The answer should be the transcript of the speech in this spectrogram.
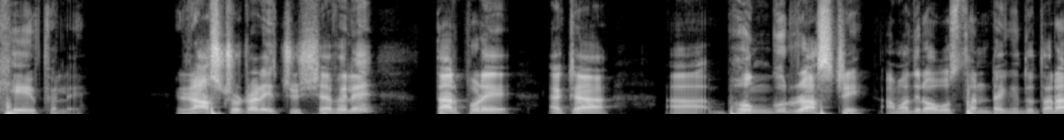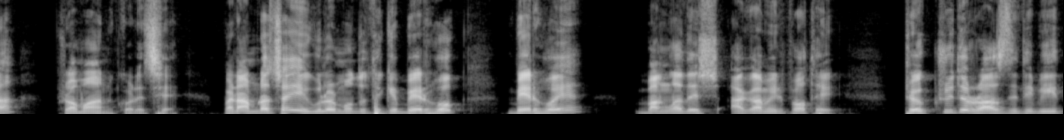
খেয়ে ফেলে। রাষ্ট্রটারে চুষা ফেলে, তারপরে একটা ভঙ্গুর রাষ্ট্রে আমাদের অবস্থানটা কিন্তু তারা প্রমাণ করেছে। বাট আমরা চাই এগুলোর মধ্য থেকে বের হোক, বের হয়ে বাংলাদেশ আগামীর পথে প্রকৃত রাজনীতিবিদ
